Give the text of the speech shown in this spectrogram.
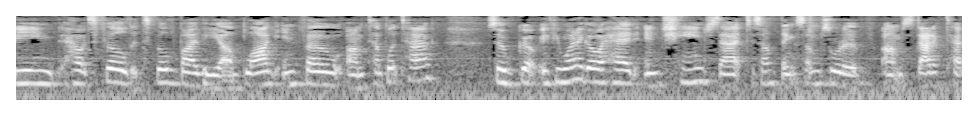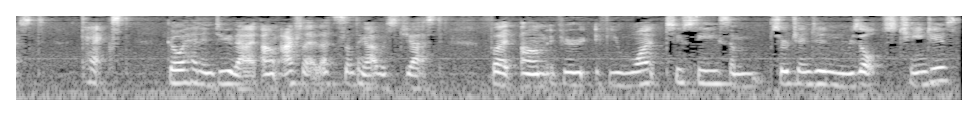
being how it's filled. It's filled by the uh, blog info um, template tag. So go if you want to go ahead and change that to something, some sort of um, static test text, go ahead and do that. Um, actually, that's something I would suggest. But um, if you're if you want to see some search engine results changes,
